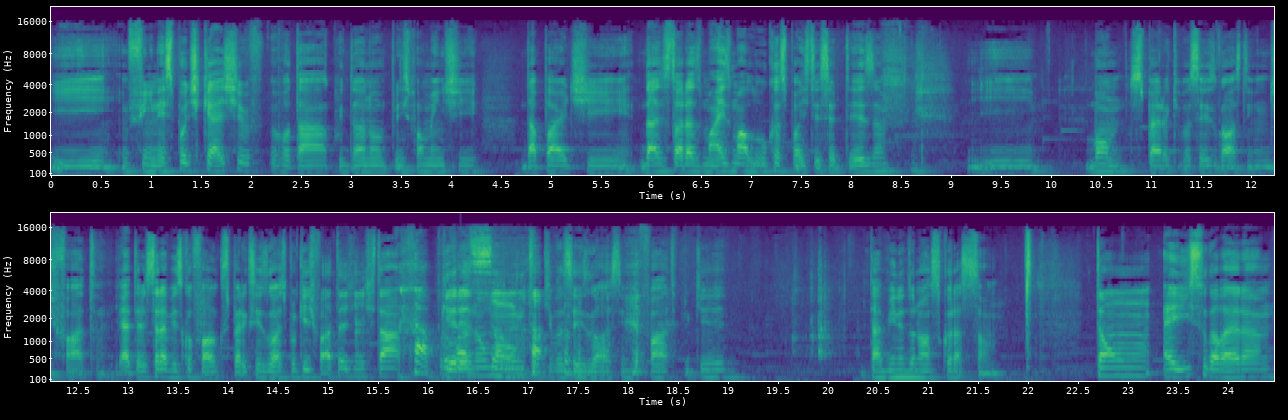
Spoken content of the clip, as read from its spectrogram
E, enfim, nesse podcast eu vou estar tá cuidando principalmente da parte das histórias mais malucas, pode ter certeza. E bom, espero que vocês gostem de fato. É a terceira vez que eu falo que espero que vocês gostem, porque de fato a gente tá querendo muito que vocês gostem, de fato, porque tá vindo do nosso coração. Então é isso, galera.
